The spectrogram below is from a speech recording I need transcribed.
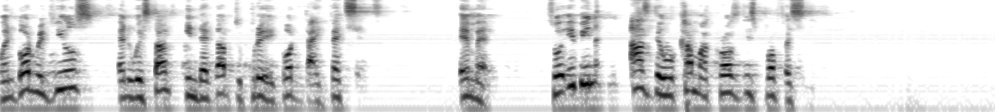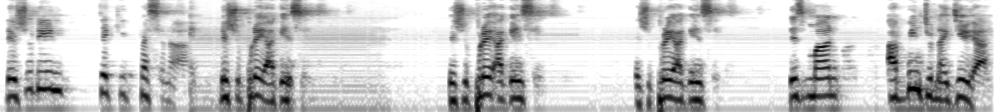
When God reveals and we stand in the gap to pray, God diverts it. Amen. So even as they will come across this prophecy, they shouldn't take it personal. They should pray against it. They should pray against it. They should pray against it. This man, I've been to Nigeria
